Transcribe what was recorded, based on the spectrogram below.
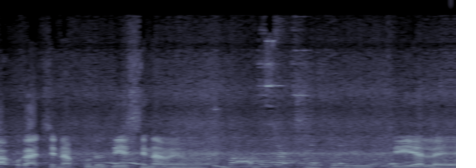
పాపకి వచ్చినప్పుడు తీసినామేమో? తీయలే.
